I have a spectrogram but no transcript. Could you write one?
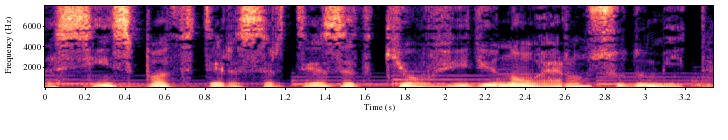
Assim se pode ter a certeza de que Ovídio não era um sodomita.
